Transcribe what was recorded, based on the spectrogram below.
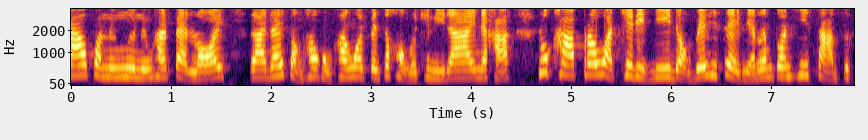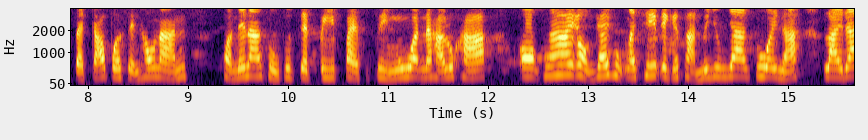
ดาวน์ผ่อนหนึ่งหมื่นหนึ่งพันแปดร้อยรายได้สองเท่าของค่างวดเป็นเจ้าของรถคันนี้ได้นะคะ ลูกค้าประวัติเครดิตดีดอกเบี้ยพิเศษเนี่ยเริ่มต้นที่3.89%เปเท่านั้นผ่อนได้นานสูงสุด 7 ปี 84 งวดนะคะ ลูกค้าออกง่ายออกได้ทุกอาชีพ เอกสารไม่ยุ่งยากด้วยนะ รายได้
